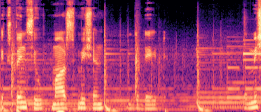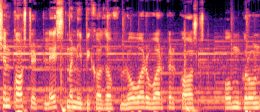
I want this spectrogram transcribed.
expensive Mars mission to the date. The mission costed less money because of lower worker costs, homegrown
